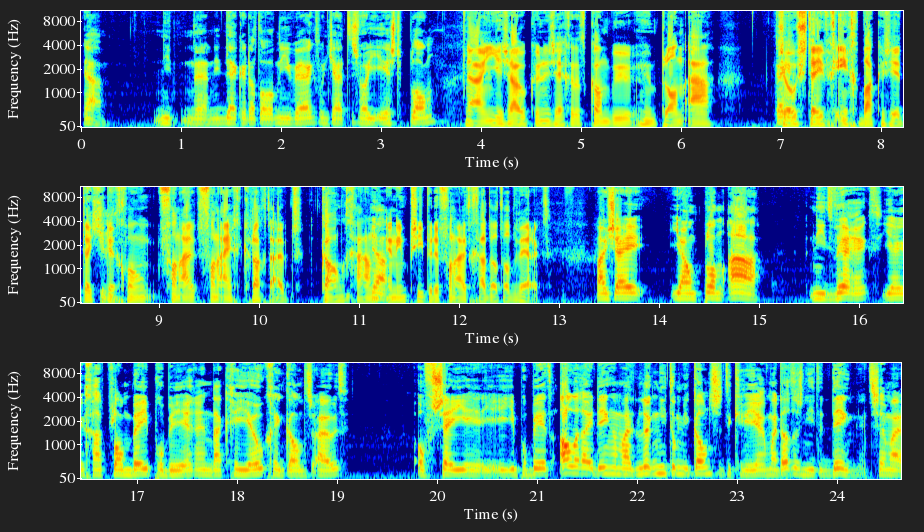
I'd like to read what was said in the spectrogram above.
ja niet, nee, niet lekker dat dat niet werkt, want ja, het is wel je eerste plan. ja en je zou kunnen zeggen dat Cambuur hun plan A... Kijk, zo stevig ingebakken zit dat je er gewoon vanuit, van eigen kracht uit kan gaan. Ja. En in principe ervan uitgaat dat dat werkt. Maar als jij jouw plan A niet werkt, jij gaat plan B proberen en daar creëer je ook geen kans uit. Of C, je, je- je probeert allerlei dingen, maar het lukt niet om je kansen te creëren. Maar dat is niet het ding. Het, zeg maar,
